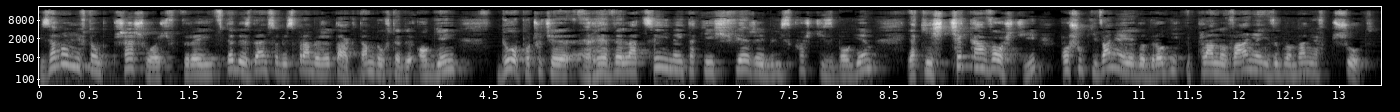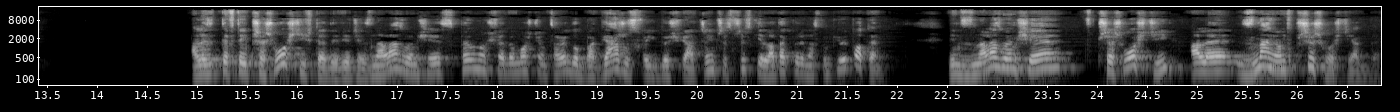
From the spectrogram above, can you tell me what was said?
I zabrał mnie w tą przeszłość, w której wtedy zdałem sobie sprawę, że tak, tam był wtedy ogień, było poczucie rewelacyjnej, takiej świeżej bliskości z Bogiem, jakiejś ciekawości, poszukiwania Jego drogi i planowania i wyglądania w przód. Ale te, w tej przeszłości wtedy, wiecie, znalazłem się z pełną świadomością całego bagażu swoich doświadczeń przez wszystkie lata, które nastąpiły potem. Więc znalazłem się w przeszłości, ale znając przyszłość jakby.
